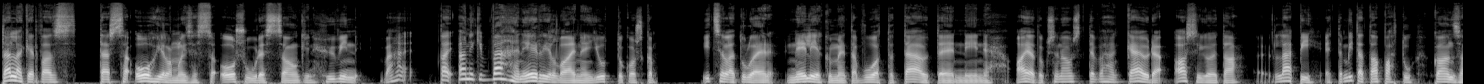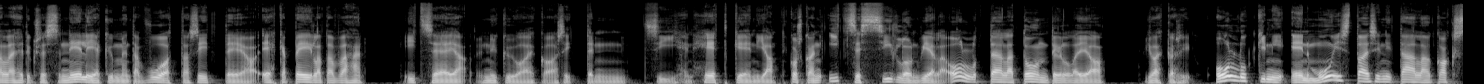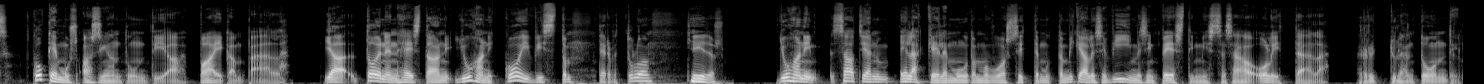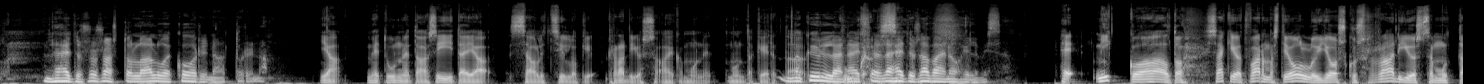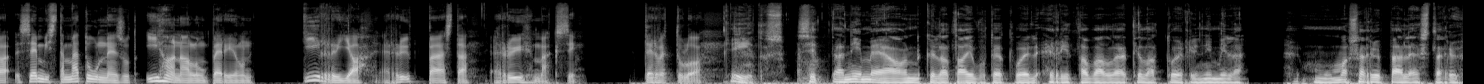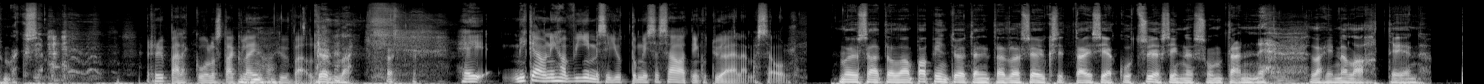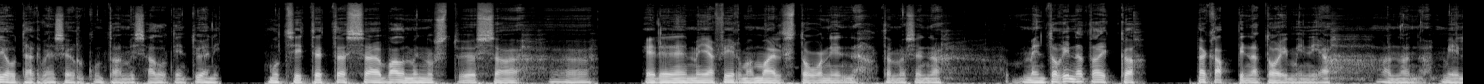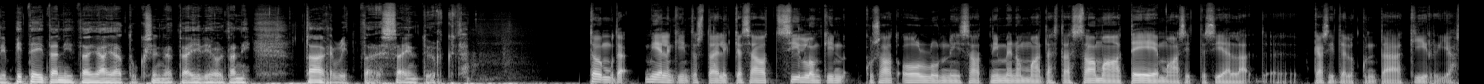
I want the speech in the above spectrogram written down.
Tällä kertaa tässä ohjelmallisessa osuudessa onkin hyvin vähän, tai ainakin vähän erilainen juttu, koska itsellä tulee 40 vuotta täyteen, niin ajatuksena on sitten vähän käydä asioita läpi, että mitä tapahtui kansanlähetyksessä 40 vuotta sitten ja ehkä peilata vähän itseä ja nykyaikaa sitten siihen hetkeen. Ja koska en itse silloin vielä ollut täällä tontilla ja vaikka ollutkin, niin en muistaisi, niin täällä on kaksi kokemusasiantuntijaa paikan päällä. Ja toinen heistä on Juhani Koivisto. Tervetuloa. Kiitos. Juhani, sä oot jäänyt eläkkeelle muutama vuosi sitten, mutta mikä oli se viimeisin pesti, missä sä olit täällä Ryttylän tontilla? Lähetysosastolla aluekoordinaattorina. Ja me tunnetaan siitä ja sä olit silloinkin radiossa aika monet, monta kertaa. No kyllä, kuukausi. näissä lähetysavainohjelmissa. He, Mikko Aalto, säkin oot varmasti ollut joskus radiossa, mutta se mistä mä tunnen sut ihan alun perin on kirja ryppäästä ryhmäksi. Tervetuloa. Kiitos. Sitten nimeä on kyllä taivutettu eri tavalla ja tilattu eri nimillä, muun muassa rypäleestä ryhmäksi. Rypäle kuulostaa kyllä ihan hyvältä. kyllä. Hei, mikä on ihan viimeisin juttu, missä sä oot niin työelämässä ollut? No jos ajatellaan papin työtä, niin tällaisia yksittäisiä kutsuja sinne sun tänne, lähinnä Lahteen, Joutarven seurakuntaan, missä aloitin työni. Mutta sitten tässä valmennustyössä edelleen meidän firma Milestonein tämmöisenä mentorina tai backupina toimin ja annan mielipiteitä niitä ja ajatuksia tai ideoita niin tarvittaessa en tyrkytä. Tuo on muuten mielenkiintoista, eli sä oot silloinkin, kun sä oot ollut, niin sä oot nimenomaan tästä samaa teemaa sitten siellä käsitellyt kuin tämä kirja.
